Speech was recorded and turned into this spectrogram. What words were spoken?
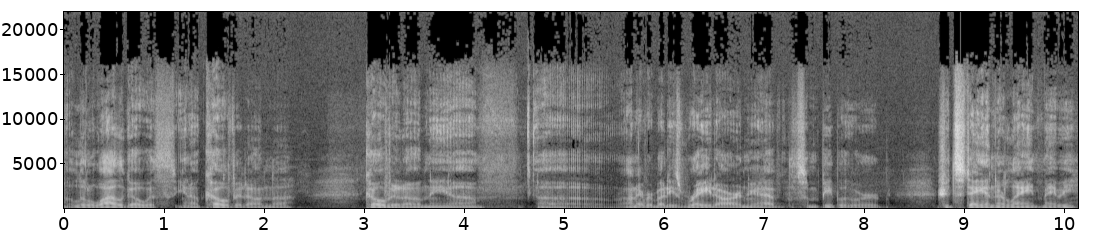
a little while ago with you know COVID on the COVID on the uh, uh, on everybody's radar, and you have some people who are should stay in their lane maybe.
